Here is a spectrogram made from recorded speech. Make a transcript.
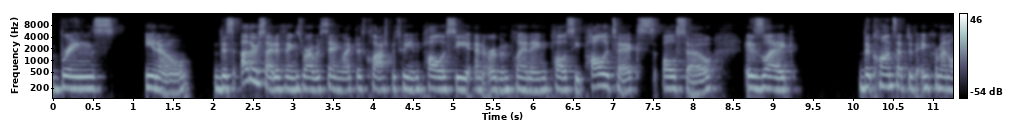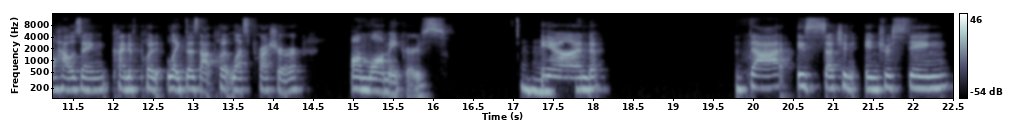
brings, you know, this other side of things where I was saying like this clash between policy and urban planning, policy politics also is like the concept of incremental housing kind of put like does that put less pressure on lawmakers? Mhm. And that is such an interesting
